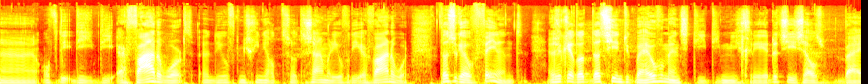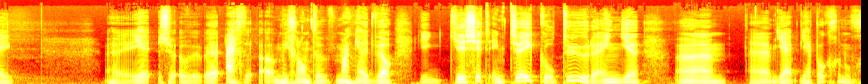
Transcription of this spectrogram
eh, of die, die, die ervaren wordt, eh, die hoeft misschien niet altijd zo te zijn, maar die, of die ervaren wordt, dat is ook heel vervelend. En dus ik, dat, dat zie je natuurlijk bij heel veel mensen die, die migreren. Dat zie je zelfs bij. eh, je, zo, eigenlijk, migranten, maakt niet uit wel. Je, je zit in twee culturen en je. ehm, eh, jij, jij hebt ook genoeg,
